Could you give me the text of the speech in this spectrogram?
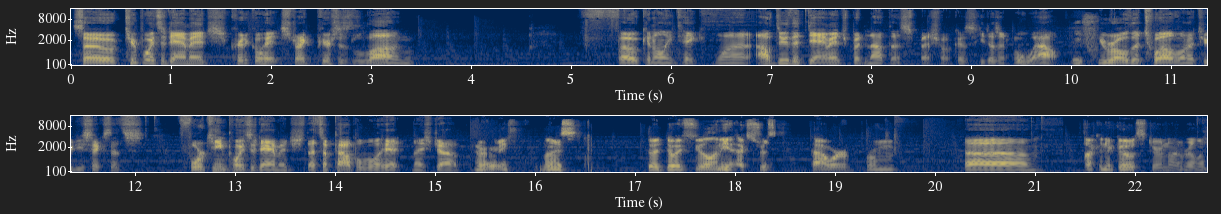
so two points of damage. Critical hit. Strike pierces lung. Foe can only take one. I'll do the damage, but not the special because he doesn't. Oh wow! You rolled a twelve on a two d six. That's fourteen points of damage. That's a palpable hit. Nice job. All right, nice. Do, do I feel any extra power from Um, sucking a ghost, or not really?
